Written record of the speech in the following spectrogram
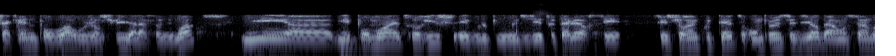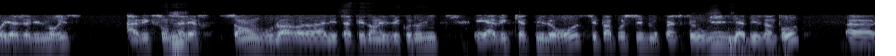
chaque semaine pour voir où j'en suis à la fin du mois. Mais, euh, mais pour moi, être riche, et vous le, vous le disiez tout à l'heure, c'est, c'est sur un coup de tête, on peut se dire, ben, on se fait un voyage à l'île Maurice avec son salaire, sans vouloir euh, aller taper dans les économies. Et avec 4000 euros, c'est pas possible, parce que oui, il y a des impôts, euh,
